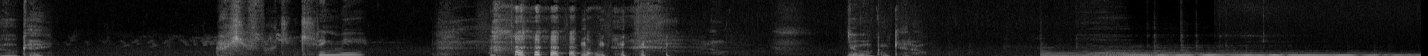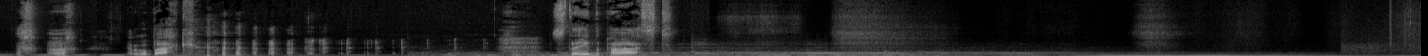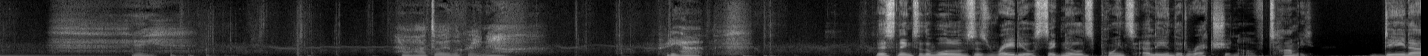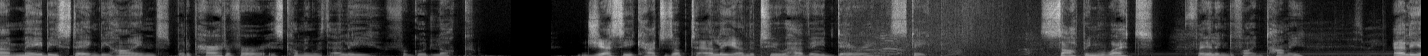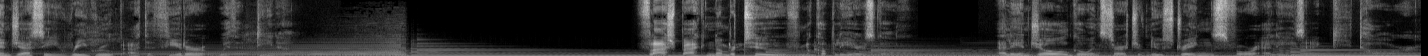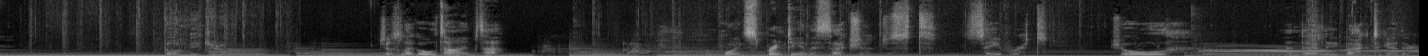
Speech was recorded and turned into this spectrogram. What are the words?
I do okay. Are you fucking kidding me? You're welcome, kiddo. Gotta go back. Stay in the past. Hey. How hot do I look right now? Pretty hot. Listening to the wolves' as radio signals points Ellie in the direction of Tommy. Dina may be staying behind, but a part of her is coming with Ellie for good luck. Jesse catches up to Ellie and the two have a daring escape. Sopping wet, failing to find Tommy, Ellie and Jesse regroup at the theatre with Dina. Flashback number two from a couple of years ago. Ellie and Joel go in search of new strings for Ellie's guitar. On me, kiddo. Just like old times, huh? No point sprinting in this section, just savor it. Joel and Ellie back together.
